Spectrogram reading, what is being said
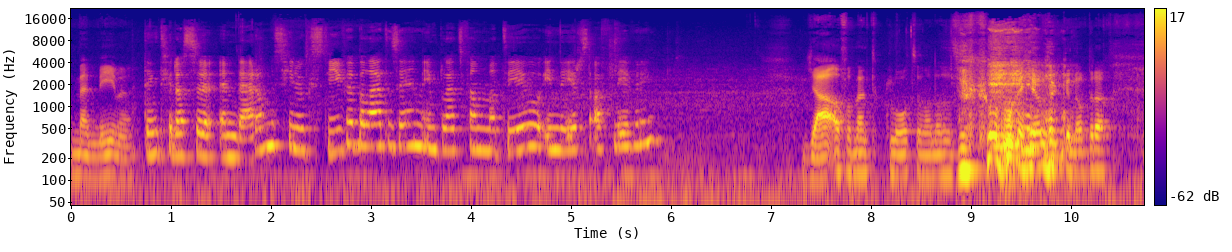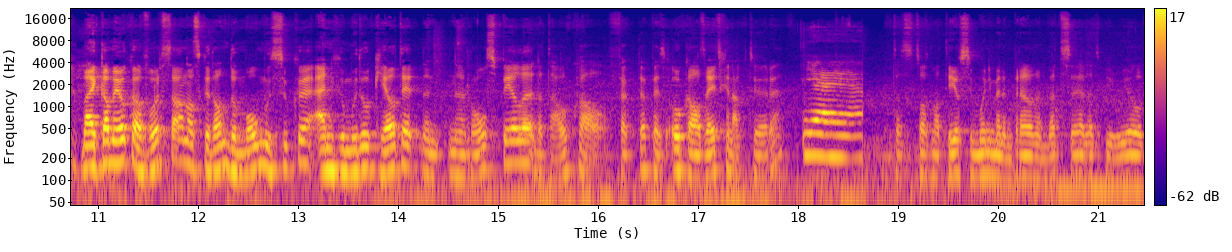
met nemen. Denk je dat ze hem daarom misschien ook Steve hebben laten zijn in plaats van Matteo in de eerste aflevering? Ja, of om hem te kloten, want dat is ook gewoon een heel leuke opdracht. Maar ik kan me ook wel voorstellen, als je dan de mol moet zoeken en je moet ook heel tijd een, een rol spelen, dat dat ook wel fucked up is. Ook al zijt je een acteur, hè. Ja, ja, ja. Dat is zoals Matteo Simoni met een bril en een muts, hè. let's be real.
